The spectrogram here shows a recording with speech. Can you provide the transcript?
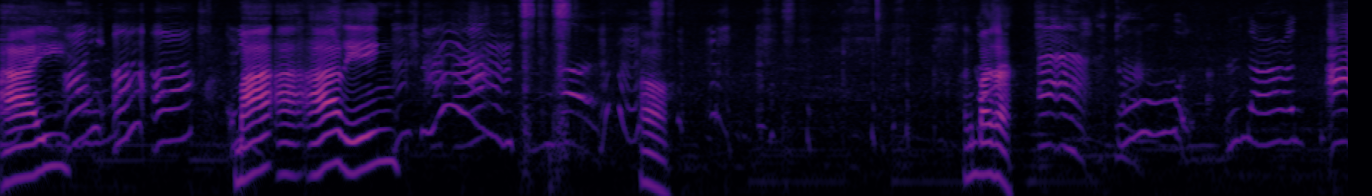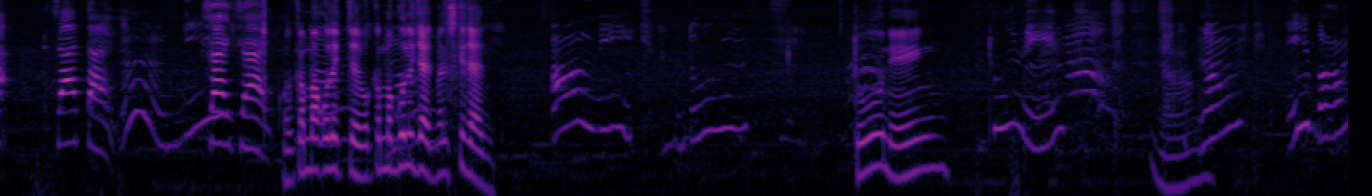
ay ay a a maaaring oh. Ah, tulag. Ah, satay. Say-say. Huwag kang makulit dyan. Huwag kang magulo dyan. Malis ka dyan. Tuning Tuning. ng Ng ibang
